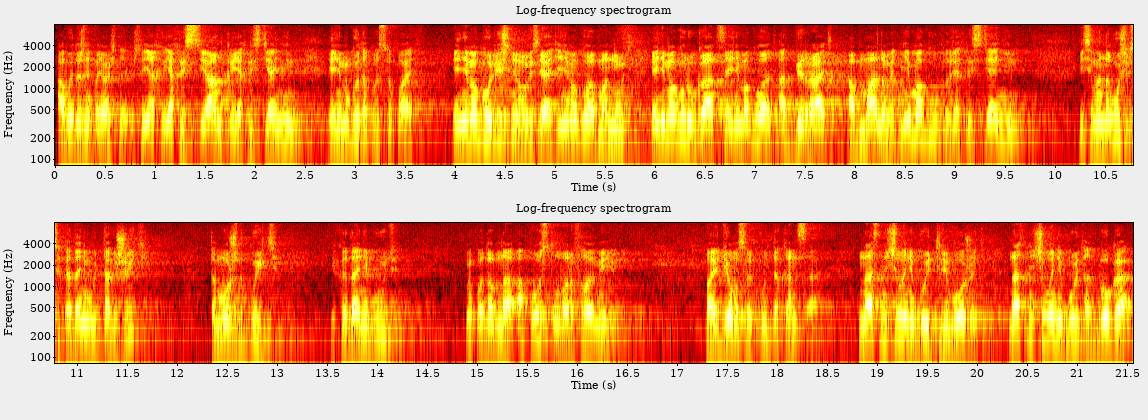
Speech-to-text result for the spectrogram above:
А вы должны понимать, что, что я, я христианка, я христианин. Я не могу так поступать. Я не могу лишнего взять, я не могу обмануть, я не могу ругаться, я не могу от- отбирать, обманывать. Не могу, потому что я христианин. Если мы научимся когда-нибудь так жить, то может быть, и когда-нибудь мы, подобно апостолу Варфоломею, пойдем свой путь до конца. Нас ничего не будет тревожить, нас ничего не будет от Бога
